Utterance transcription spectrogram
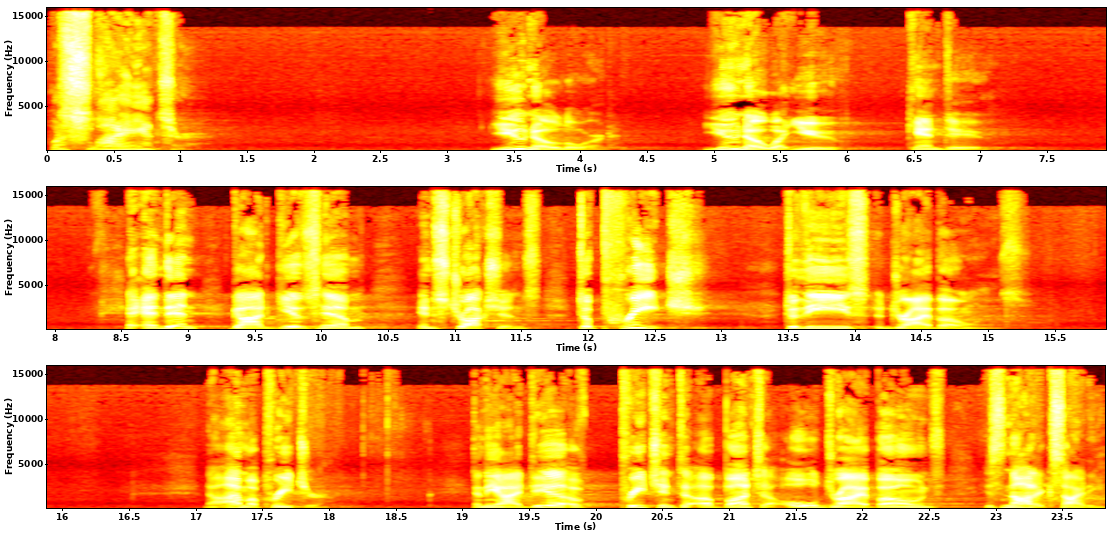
What a sly answer. You know, Lord. You know what you can do. And then God gives him instructions to preach to these dry bones. Now, I'm a preacher, and the idea of preaching to a bunch of old dry bones is not exciting.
